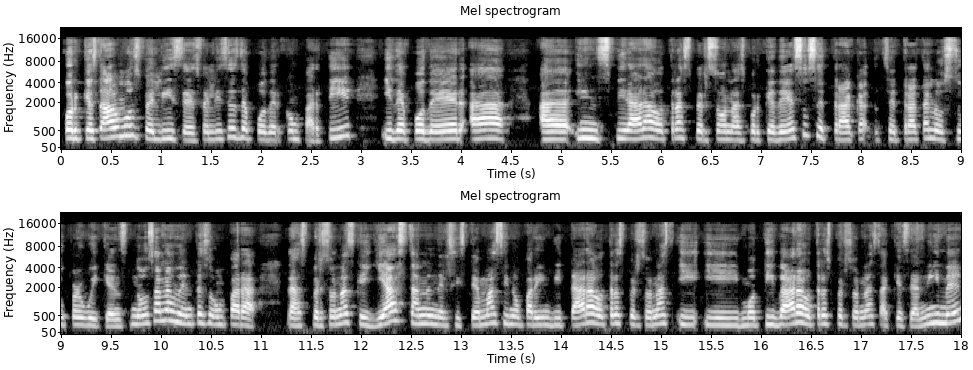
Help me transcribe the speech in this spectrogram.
porque estábamos felices, felices de poder compartir y de poder... Ah, a inspirar a otras personas, porque de eso se, trata, se trata los super weekends. No solamente son para las personas que ya están en el sistema, sino para invitar a otras personas y, y motivar a otras personas a que se animen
